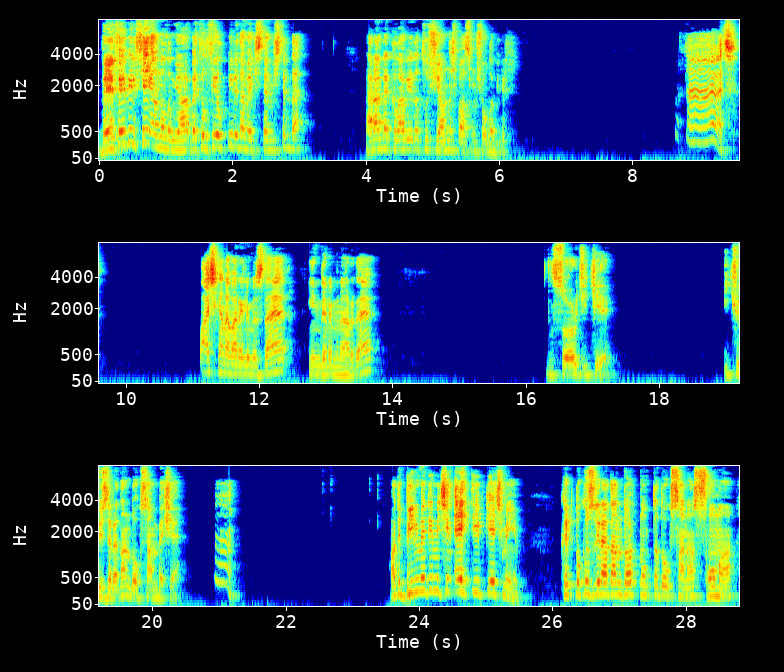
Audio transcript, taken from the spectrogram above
VF1 şey analım ya. Battlefield 1 demek istemiştir de. Herhalde klavyede tuş yanlış basmış olabilir. Evet. Başka ne var elimizde? İndirim nerede? The Surge 2. 200 liradan 95'e. Hadi bilmediğim için eh deyip geçmeyeyim. 49 liradan 4.90'a Soma.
